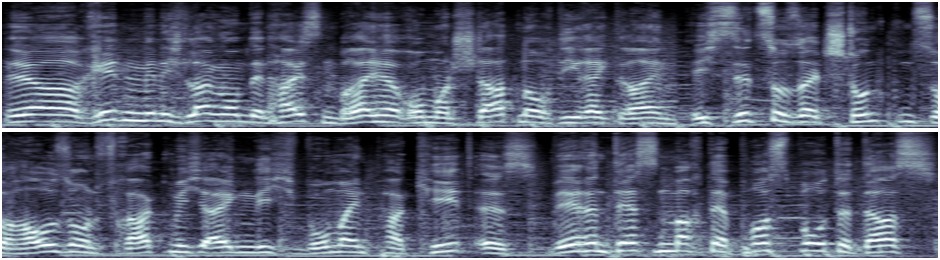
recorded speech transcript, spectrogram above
Ja, reden wir nicht lange um den heißen Brei herum und starten auch direkt rein. Ich sitze so seit Stunden zu Hause und frag mich eigentlich, wo mein Paket ist. Währenddessen macht der Postbote das.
